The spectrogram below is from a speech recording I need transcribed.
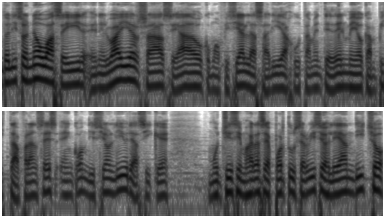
Tolizo no va a seguir en el Bayern, ya se ha dado como oficial la salida justamente del mediocampista francés en condición libre, así que muchísimas gracias por tus servicios, le han dicho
